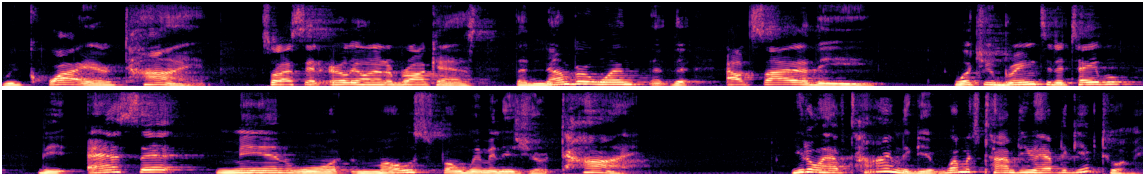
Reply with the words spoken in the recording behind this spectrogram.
require time. So I said early on in the broadcast, the number one the, the outside of the what you bring to the table, the asset men want most from women is your time. You don't have time to give. How much time do you have to give to a man?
